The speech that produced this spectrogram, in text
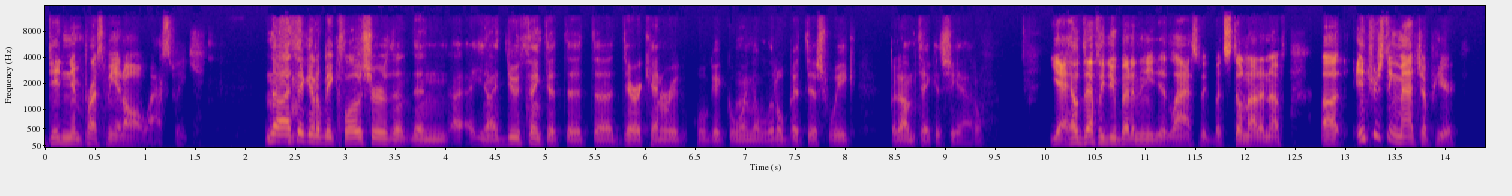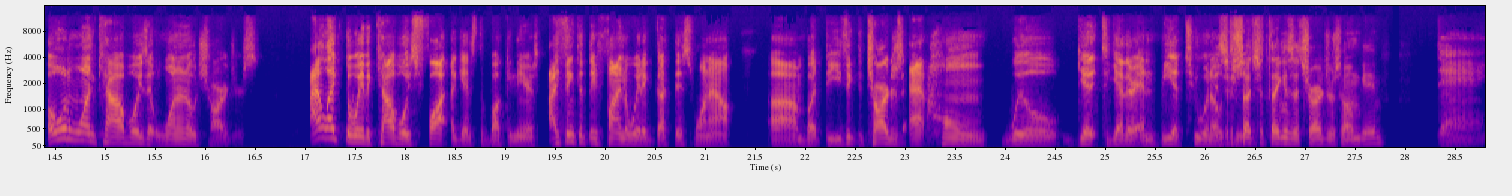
didn't impress me at all last week. No, I think it'll be closer than than uh, you know. I do think that that uh, Derrick Henry will get going a little bit this week, but I'm taking Seattle. Yeah, he'll definitely do better than he did last week, but still not enough. Uh, interesting matchup here. 0 1 Cowboys at 1 0 Chargers. I like the way the Cowboys fought against the Buccaneers. I think that they find a way to gut this one out. Um, but do you think the Chargers at home will get it together and be a 2 0 Is there team? such a thing as a Chargers home game? Dang.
